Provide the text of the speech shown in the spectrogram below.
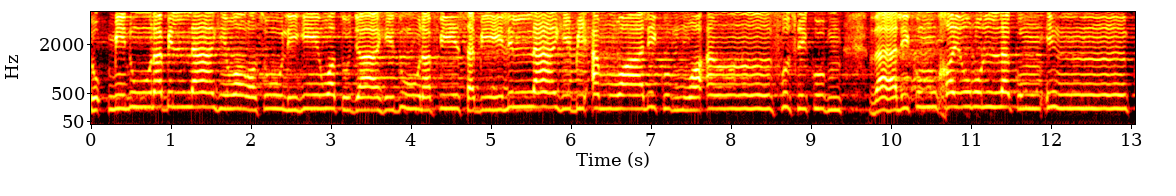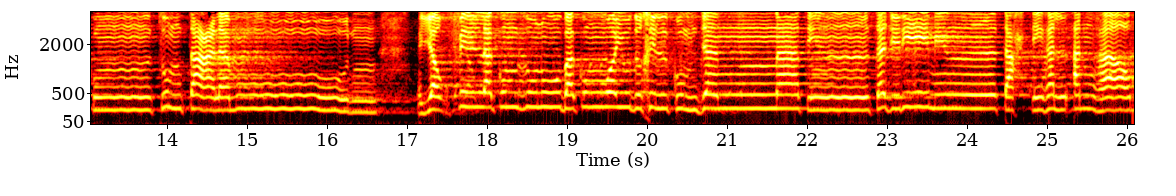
تؤمنون بالله ورسوله وتجاهدون في سبيل الله بأموالكم وأنفسكم. ذلكم خير لكم إن كنتم تعلمون. يغفر لكم ذنوبكم ويدخلكم جنات تجري من تحتها الأنهار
